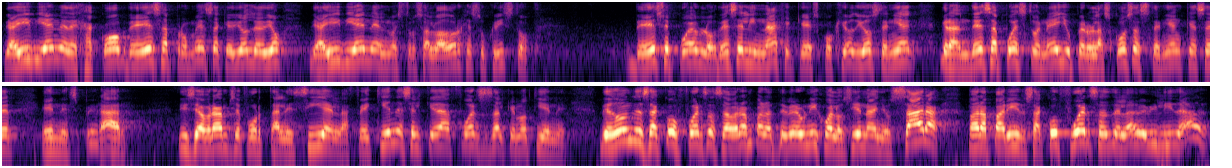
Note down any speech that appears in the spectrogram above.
de ahí viene de Jacob, de esa promesa que Dios le dio, de ahí viene el nuestro Salvador Jesucristo. De ese pueblo, de ese linaje que escogió Dios, tenía grandeza puesto en ello, pero las cosas tenían que ser en esperar. Dice Abraham se fortalecía en la fe. ¿Quién es el que da fuerzas al que no tiene? ¿De dónde sacó fuerzas Abraham para tener un hijo a los 100 años? Sara para parir, sacó fuerzas de la debilidad.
